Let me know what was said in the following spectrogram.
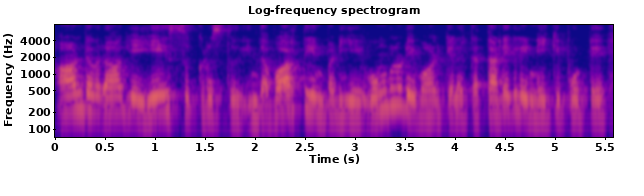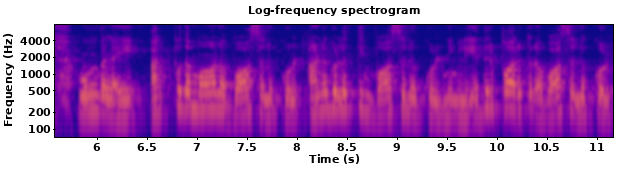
ஆண்டவராகிய இயேசு கிறிஸ்து இந்த வார்த்தையின்படியே உங்களுடைய வாழ்க்கையில் இருக்க தடைகளை நீக்கி போட்டு உங்களை அற்புதமான வாசலுக்குள் அனுகூலத்தின் வாசலுக்குள் நீங்கள் எதிர்பார்க்கிற வாசலுக்குள்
